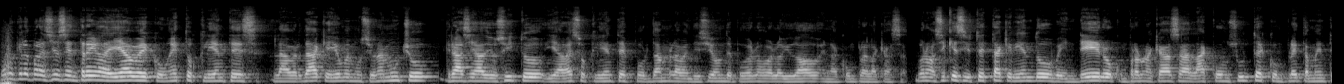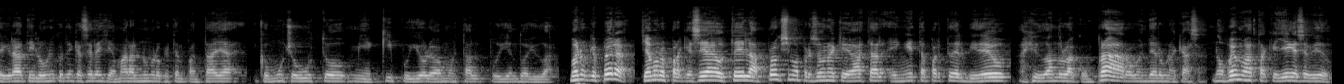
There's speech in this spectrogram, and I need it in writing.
Bueno, ¿qué le pareció esa entrega de llave con estos clientes? La verdad que yo me emocioné mucho. Gracias a Diosito y a esos clientes por darme la bendición de poderlos haberlo ayudado en la compra de la casa. Bueno, así que si usted está queriendo vender o comprar una casa, la consulta es completamente gratis. Lo único que tiene que hacer es llamar al número que está en pantalla y con mucho gusto mi equipo y yo le vamos a estar pudiendo ayudar. Bueno, ¿qué espera? Llámanos para que sea usted la próxima persona que va a estar en esta parte del video ayudándolo a comprar o vender una casa. Nos vemos hasta que llegue ese video.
